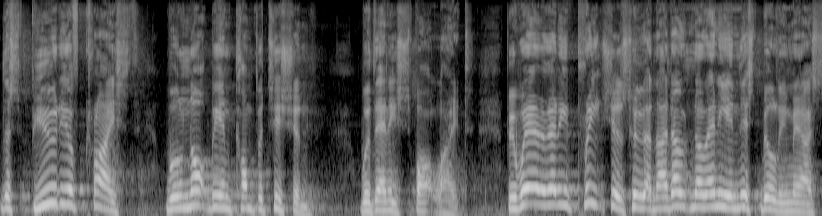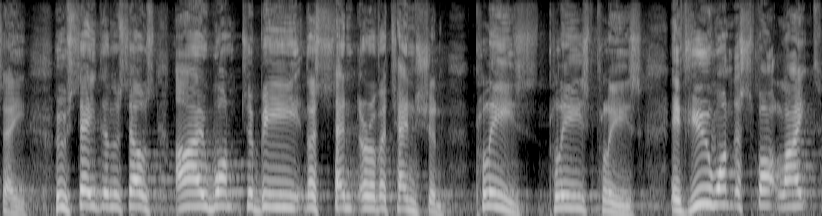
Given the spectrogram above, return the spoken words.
this beauty of Christ will not be in competition with any spotlight. Beware of any preachers who, and I don't know any in this building, may I say, who say to themselves, I want to be the center of attention. Please, please, please. If you want the spotlight,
